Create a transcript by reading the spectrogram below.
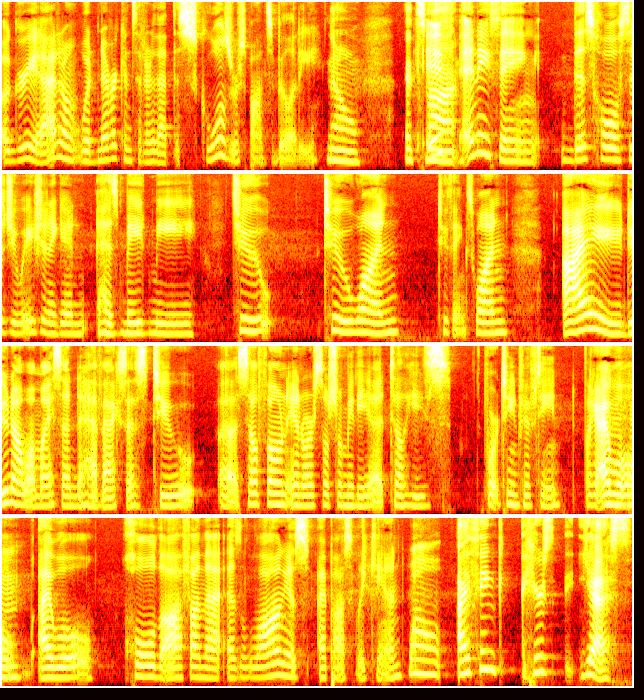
agree. I don't would never consider that the school's responsibility. No, it's If not. anything, this whole situation again has made me to two two one two things. One, I do not want my son to have access to a cell phone and or social media till he's 14, 15. Like I will Mm-hmm. I will hold off on that as long as I possibly can. Well, I think here's yes,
